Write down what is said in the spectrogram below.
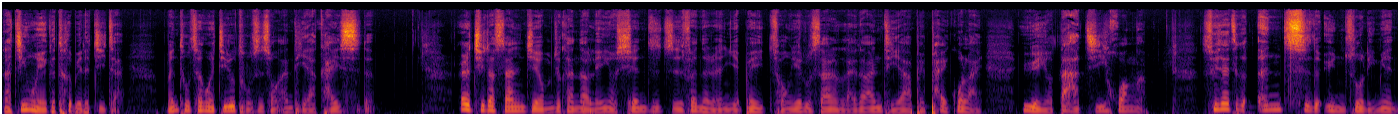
那经文有一个特别的记载。门徒称为基督徒是从安提亚开始的。二七到三节，我们就看到连有先知职分的人也被从耶路撒冷来到安提亚，被派过来预言有大饥荒啊。所以在这个恩赐的运作里面，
